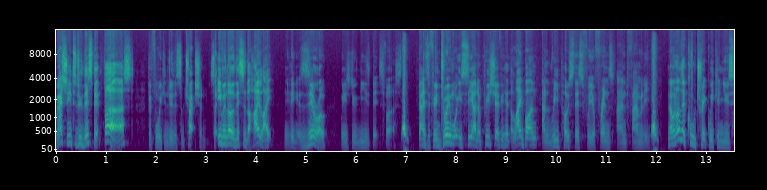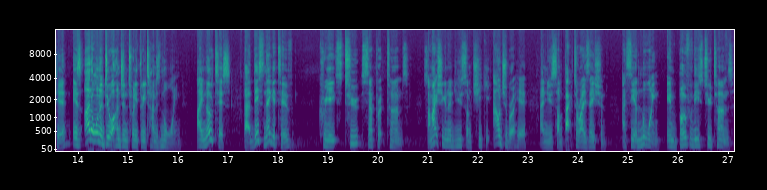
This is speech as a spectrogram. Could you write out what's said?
We actually need to do this bit first before we can do the subtraction. So even though this is the highlight, and you think it's zero, we need to do these bits first. Guys, if you're enjoying what you see, I'd appreciate if you hit the like button and repost this for your friends and family. Now another cool trick we can use here is I don't want to do 123 times 9. I notice that this negative creates two separate terms. So I'm actually going to use some cheeky algebra here and use some factorization. I see a 9 in both of these two terms.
